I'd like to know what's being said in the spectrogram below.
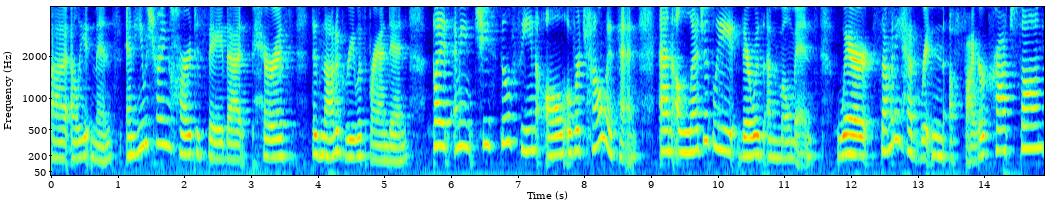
uh, Elliot Mintz, and he was trying hard to say that Paris does not agree with Brandon, but I mean, she's still seen all over town with him. And allegedly, there was a moment where somebody had written a fire crotch song,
